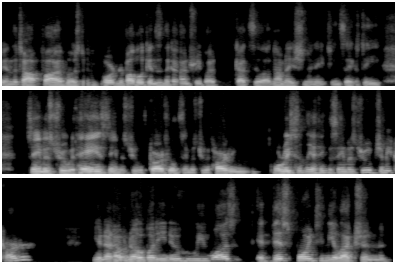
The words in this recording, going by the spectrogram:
in the top five most important Republicans in the country, but got the nomination in 1860. Same is true with Hayes. Same is true with Garfield. Same is true with Harding. More recently, I think the same is true of Jimmy Carter. You know, nobody knew who he was at this point in the election.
